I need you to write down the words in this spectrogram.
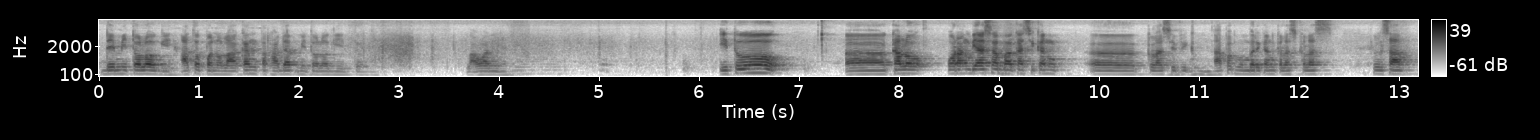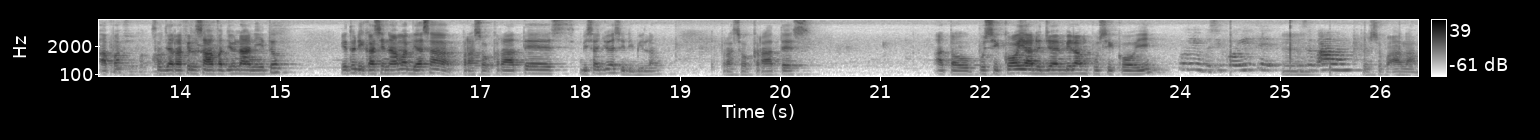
Demitologi atau penolakan terhadap mitologi itu. Lawannya. Itu eh, kalau orang biasa bakasikan eh, klasifik apa memberikan kelas-kelas filsaf apa sejarah filsafat Yunani itu itu dikasih nama biasa Prasokrates bisa juga sih dibilang Prasokrates atau Pusikoi ada juga yang bilang Pusikoi Oh iya Busikoi itu Hmm. filsuf alam. filsuf alam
